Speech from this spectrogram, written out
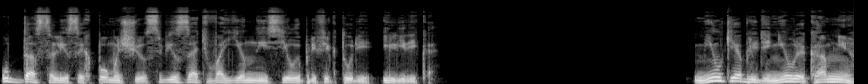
удастся ли с их помощью связать военные силы префектуре Иллирика. Мелкие обледенелые камни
